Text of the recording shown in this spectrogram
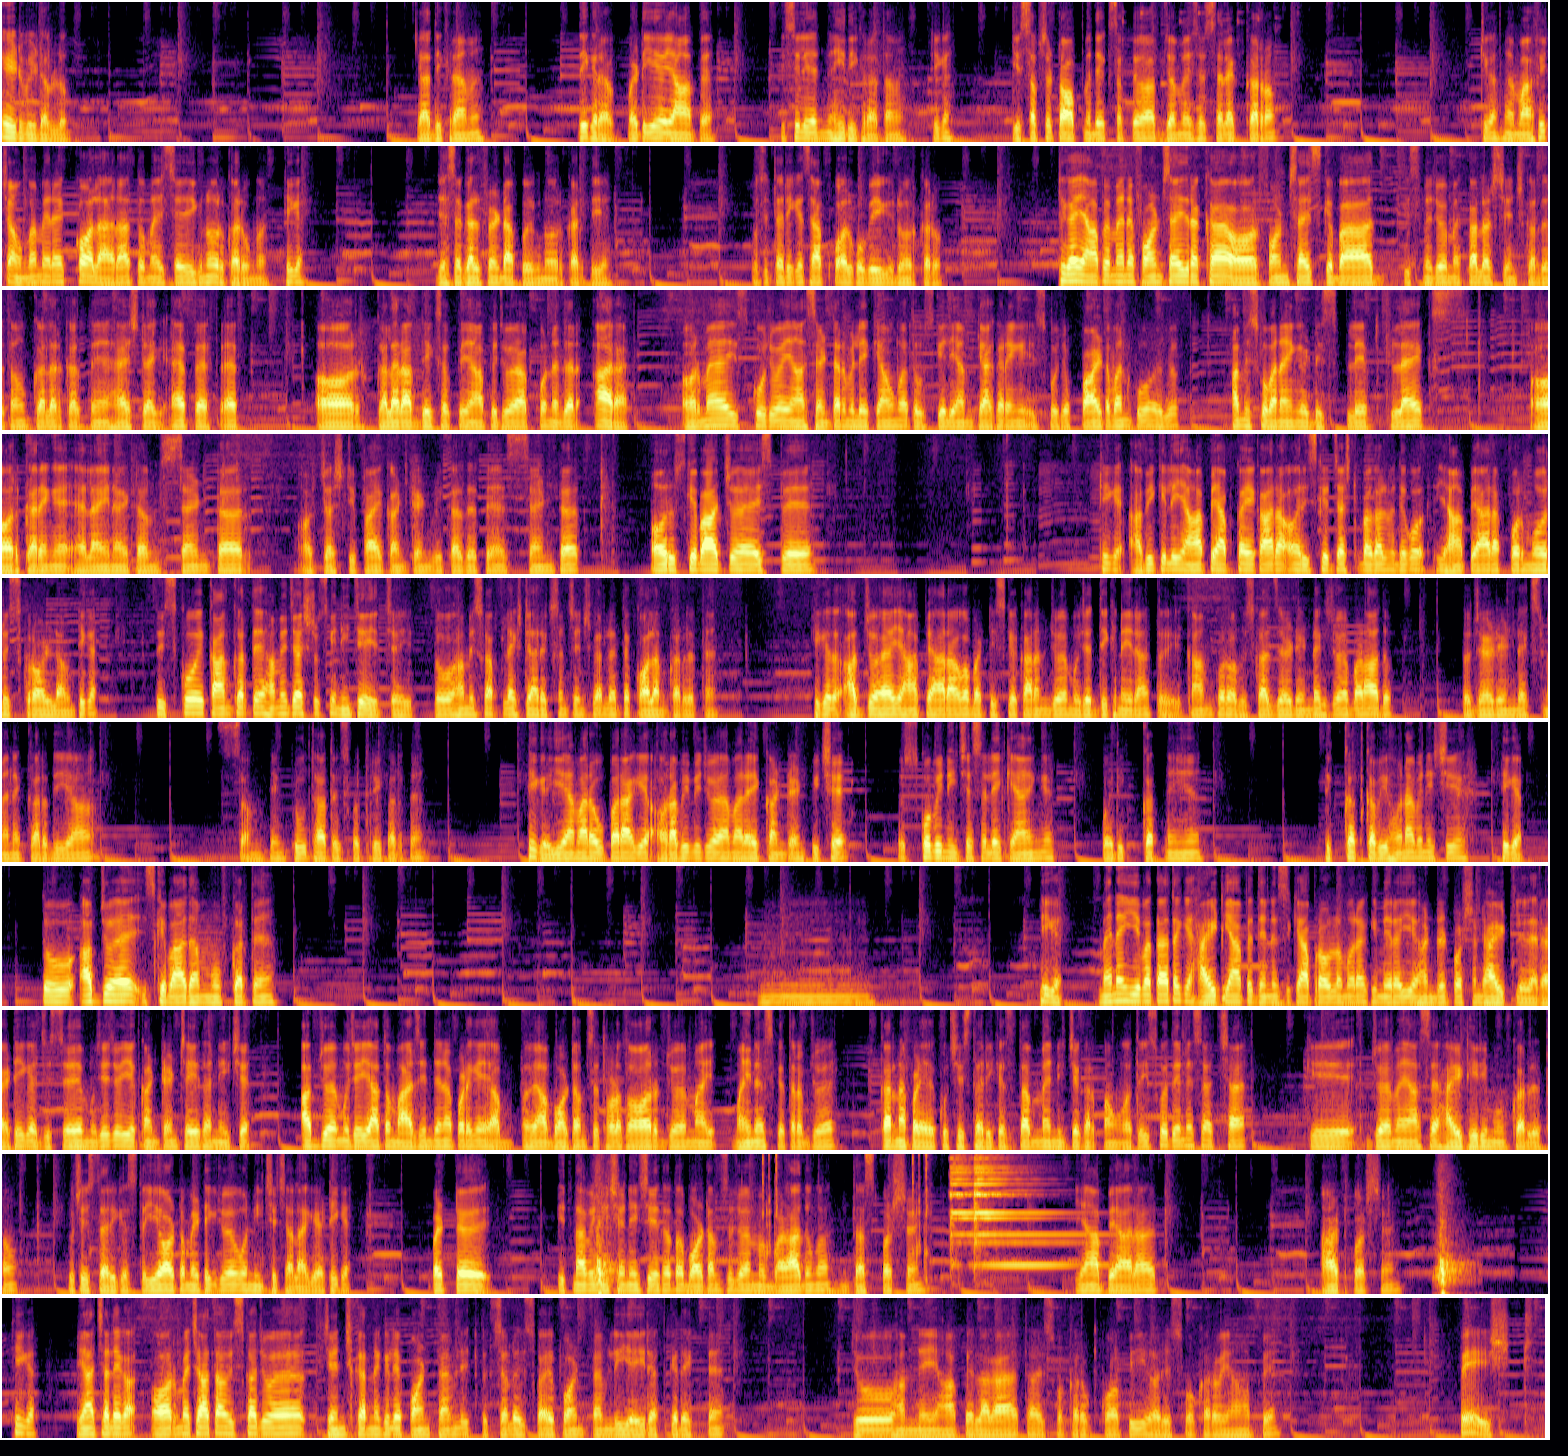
एट वी डब्ल्यू क्या दिख रहा है हमें? दिख रहा है बट ये यहाँ पे, इसीलिए नहीं दिख रहा था मैं ठीक है? ये सबसे टॉप में देख सकते हो आप, जब मैं इसे सेलेक्ट कर रहा हूँ। ठीक है, मैं माफ़ी चाहूँगा, मेरा एक कॉल आ रहा तो मैं इसे इग्नोर करूँगा, ठीक है? जैसे गर्लफ्रेंड आपको इग्नोर करती है। उसी तरीके से आप कॉल को भी इग्नोर करो। ठीक है, यहाँ पे मैंने फ़ॉन्ट साइज़ रखा है और फ़ॉन्ट साइज़ के बाद इसमें जो मैं कलर चेंज कर देता हूँ कलर करते हैं hash tag F F F और कलर आप देख सकते हैं, यहाँ पे जो है आपको नज़र आ रहा है। और मैं इसको जो है यहाँ सेंटर में लेके आऊँगा तो उसके लिए हम क्या करेंगे, इसको जो पार्ट वन को जो, हम इसको बनाएँगे डिस्प्ले फ्लैक्स और करेंगे अलाइन आइटम सेंटर और जस्टिफाई कंटेंट भी कर देते हैं सेंटर और उसके बाद जो है इस पर ठीक है, अभी के लिए यहाँ पे आपका एक आ रहा और इसके जस्ट बगल में देखो, यहाँ पे आ रहा फॉर मोर स्क्रॉल डाउन ठीक है? तो इसको एक काम करते हैं, हमें जस्ट उसके नीचे चाहिए। तो हम इसका फ्लैक्स डायरेक्शन चेंज कर लेते हैं कॉलम कर देते हैं। ठीक है तो अब जो है यहाँ पे आ रहा होगा बट इसके कारण जो है मुझे दिख नहीं रहा। तो एक काम करो, अब इसका जेड इंडेक्स जो है बढ़ा दो। तो जेड इंडेक्स मैंने कर दिया समथिंग टू था तो इसको थ्री करते हैं। ठीक है, ये हमारा ऊपर आ गया और अभी भी जो है हमारा एक कंटेंट पीछे, उसको भी नीचे से लेके आएँगे, कोई दिक्कत नहीं है। दिक्कत कभी होना भी नहीं चाहिए ठीक है? तो अब जो है इसके बाद हम मूव करते हैं। हम्म, ठीक है। मैंने ये बताया था कि हाइट यहाँ पे देने से क्या प्रॉब्लम हो रहा है कि मेरा ये 100 परसेंट हाइट ले रहा है ठीक है? जिससे मुझे जो ये कंटेंट चाहिए था नीचे अब जो है मुझे या तो मार्जिन देना पड़ेगा या, या बॉटम से थोड़ा सा और जो है माइनस की तरफ़ जो है करना पड़ेगा कुछ इस तरीके से तब मैं नीचे कर पाऊँगा। तो इसको देने से अच्छा है कि जो है मैं यहाँ से हाइट ही रिमूव कर देता हूँ कुछ इस तरीके से। तो ये ऑटोमेटिक जो है वो नीचे चला गया ठीक है? बट इतना भी नीचे नहीं चाहिए था तो बॉटम से जो है मैं बढ़ा दूँगा, दस परसेंट। यहाँ पे आ रहा है, आठ परसेंट। ठीक है, यहाँ चलेगा। और मैं चाहता हूँ इसका जो है चेंज करने के लिए पॉइंट फैमिली तो चलो इसका पॉइंट फैमिली यही रख के देखते हैं। जो हमने यहाँ पे लगाया था, इसको करो कॉपी और इसको करो यहाँ पे पेस्ट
